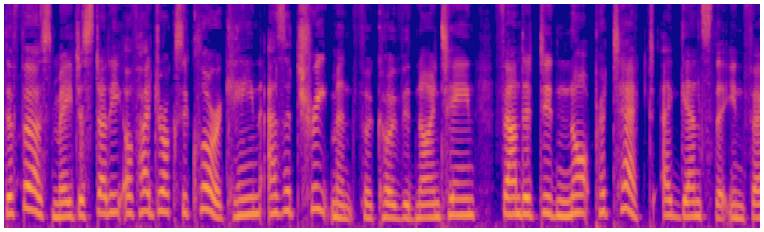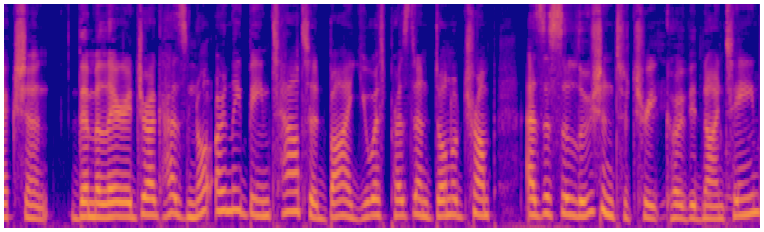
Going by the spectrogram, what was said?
The first major study of hydroxychloroquine as a treatment for COVID 19 found it did not protect against the infection. The malaria drug has not only been touted by US President Donald Trump as a solution to treat COVID 19,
